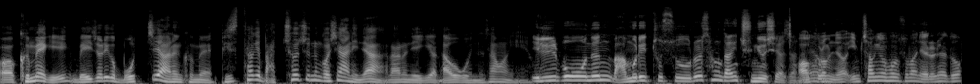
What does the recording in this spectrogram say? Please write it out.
어, 금액이 메이저리그 못지 않은 금액 비슷하게 맞춰주는 것이 아니냐라는 얘기가 나오고 있는 상황이에요. 일본은 마무리 투수를 상당히 중요시하잖아요. 아, 그럼요. 임창용 선수만 예를 해도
